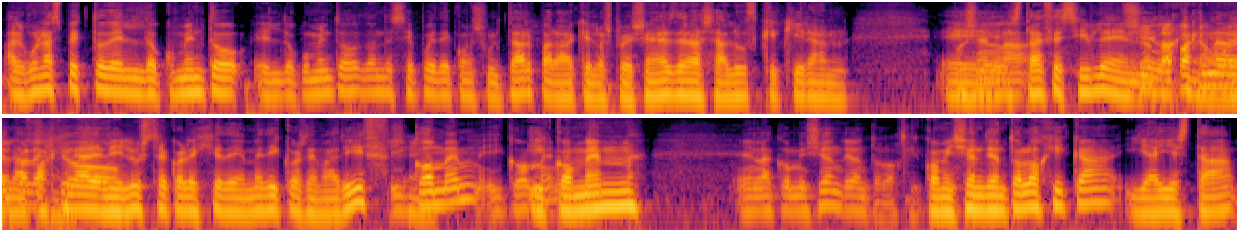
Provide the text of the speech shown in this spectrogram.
¿Algún aspecto del documento, el documento donde se puede consultar para que los profesionales de la salud que quieran pues eh, está accesible en, la, página, del, Ilustre Colegio de Médicos de Madrid. Y COMEM. Y COMEM, en la Comisión Deontológica. Comisión Deontológica y ahí está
